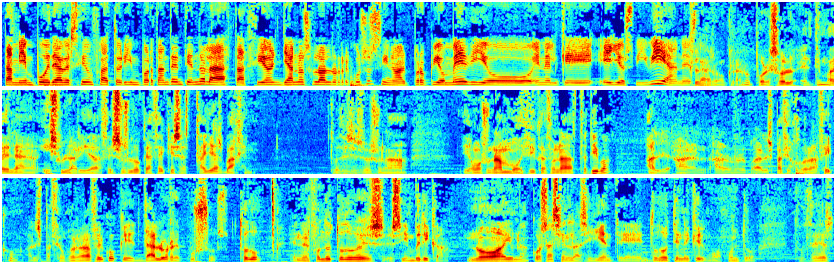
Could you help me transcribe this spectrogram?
también puede haber sido un factor importante, entiendo, la adaptación ya no solo a los recursos, sino al propio medio en el que ellos vivían. Claro, claro, por eso el tema de la insularidad, eso es lo que hace que esas tallas bajen. Entonces, eso es una, digamos, una modificación adaptativa al, espacio geográfico, al espacio geográfico que da los recursos. Todo, en el fondo todo es, se imbrica. No hay una cosa sin la siguiente. Todo tiene que ir en conjunto. Entonces,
